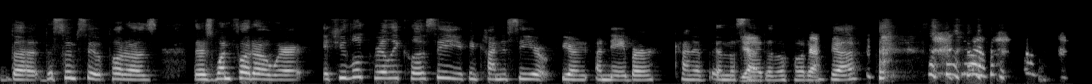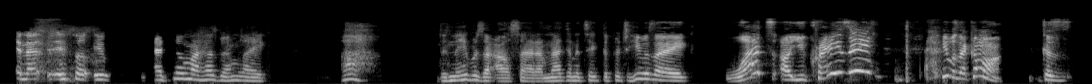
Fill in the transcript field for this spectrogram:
the the swimsuit photos, there's one photo where if you look really closely, you can kind of see your, your a neighbor kind of in the yeah. side of the photo. Yeah. yeah. and I, so it, I told my husband, I'm like, oh, the neighbors are outside. I'm not gonna take the picture. He was like, what? Are you crazy? He was like, come on, because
